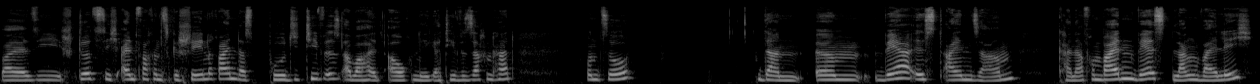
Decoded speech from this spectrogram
Weil sie stürzt sich einfach ins Geschehen rein, das positiv ist, aber halt auch negative Sachen hat. Und so. Dann, ähm, wer ist einsam? Keiner von beiden. Wer ist langweilig?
